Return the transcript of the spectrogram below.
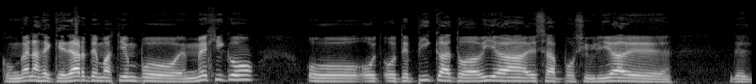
con ganas de quedarte más tiempo en México? ¿O, o- o te pica todavía esa posibilidad de, de,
